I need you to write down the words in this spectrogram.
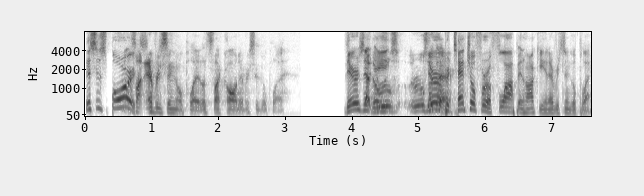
This is sports. it's not every single play. Let's not call it every single play. There's Yeah, a, the rules, the rules there are are there. potential for a flop in hockey in every single play,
